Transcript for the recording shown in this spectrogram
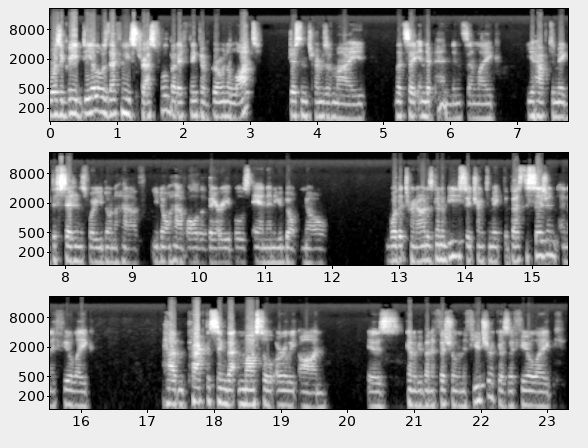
was a great deal. It was definitely stressful but i think i've grown a lot just in terms of my let's say independence and like you have to make decisions where you don't have you don't have all the variables in and you don't know what the turnout is going to be. So you're trying to make the best decision. And i feel like having practicing that muscle early on is going to be beneficial in the future because i feel like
